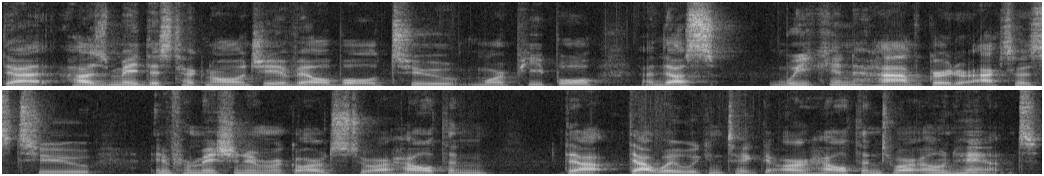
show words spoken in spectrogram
that has made this technology available to more people, and thus we can have greater access to information in regards to our health and that, that way we can take our health into our own hands.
